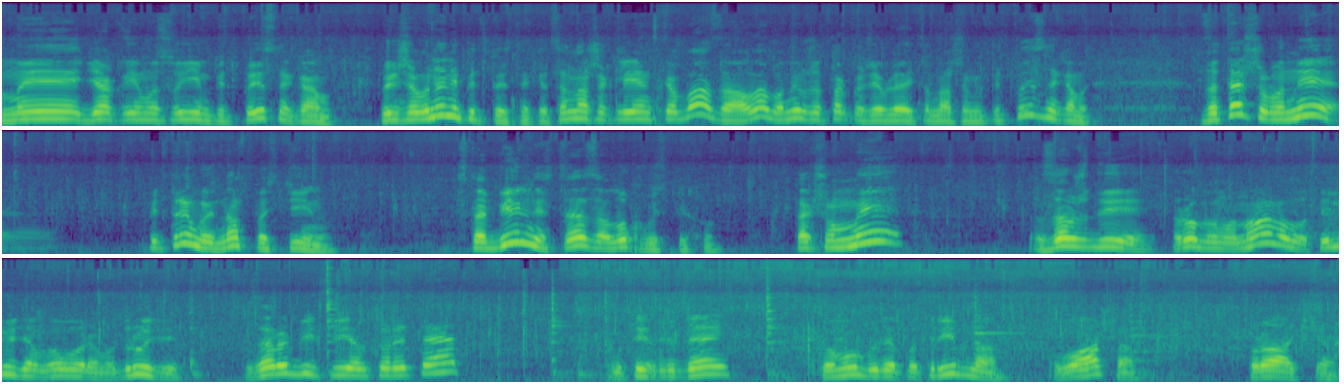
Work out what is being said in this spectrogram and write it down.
ми дякуємо своїм підписникам. Більше вони не підписники, це наша клієнтська база, але вони вже також являються нашими підписниками за те, що вони підтримують нас постійно. Стабільність це залог успіху. Так що ми завжди робимо наголос і людям говоримо, друзі, заробіть свій авторитет у тих людей, кому буде потрібна ваша праця.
